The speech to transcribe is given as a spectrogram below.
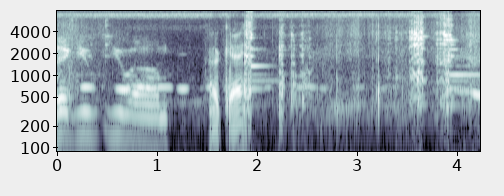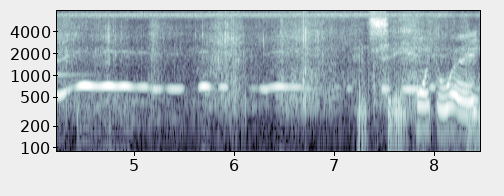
I'll you. You um. Okay. Let's see. Point the way.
